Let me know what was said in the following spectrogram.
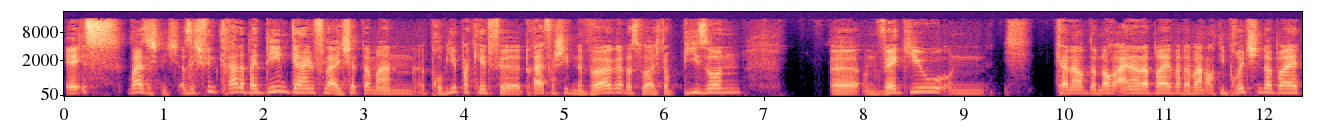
er ist, weiß ich nicht. Also ich finde gerade bei dem geilen Fleisch, ich hatte da mal ein Probierpaket für drei verschiedene Burger. Das war, ich glaube, Bison äh, und Wagyu und ich keine Ahnung, ob da noch einer dabei war. Da waren auch die Brötchen dabei.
